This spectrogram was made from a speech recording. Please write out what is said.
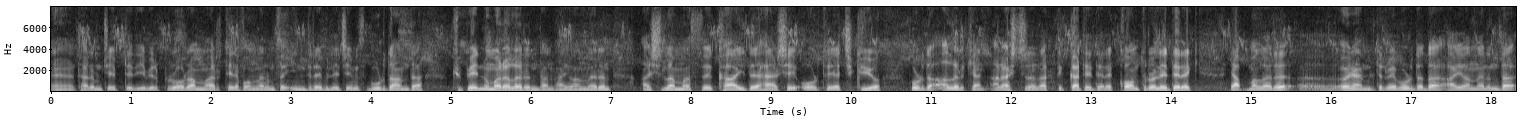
e, Tarım Cepte diye bir program var. Telefonlarımıza indirebileceğimiz. Buradan da küpe numaralarından hayvanların aşılaması, kaydı her şey ortaya çıkıyor. Burada alırken araştırarak, dikkat ederek, kontrol ederek yapmaları e, önemlidir ve burada da hayvanların da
